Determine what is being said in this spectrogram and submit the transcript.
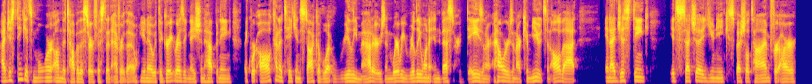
I just think it's more on the top of the surface than ever, though. You know, with the great resignation happening, like we're all kind of taking stock of what really matters and where we really want to invest our days and our hours and our commutes and all that. And I just think it's such a unique, special time for our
